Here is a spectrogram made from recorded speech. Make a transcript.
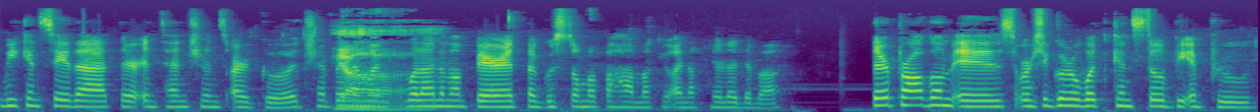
we can say that their intentions are good, syempre Yeah. naman, wala namang parent na gusto mapahamak yung anak nila, diba? Their problem is, or siguro what can still be improved,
